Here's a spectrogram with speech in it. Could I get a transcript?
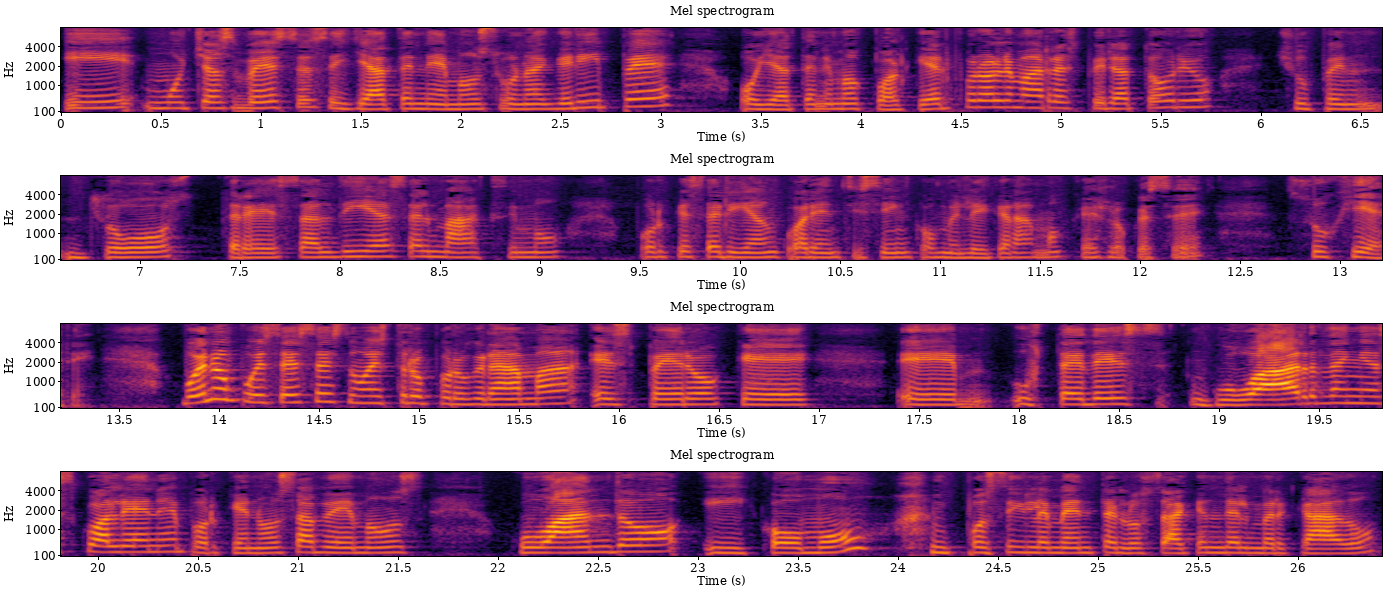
y muchas veces si ya tenemos una gripe o ya tenemos cualquier problema respiratorio, chupen dos, tres al día es el máximo porque serían 45 miligramos, que es lo que se sugiere. Bueno, pues ese es nuestro programa. Espero que eh, ustedes guarden Escualene porque no sabemos cuándo y cómo posiblemente lo saquen del mercado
